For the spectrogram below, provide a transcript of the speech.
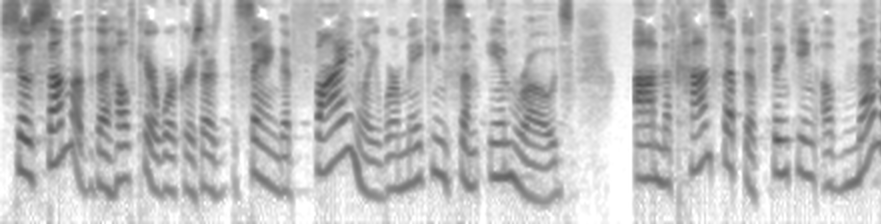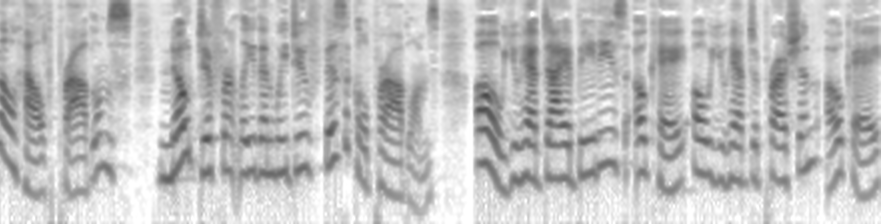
So some of the healthcare workers are saying that finally we're making some inroads on the concept of thinking of mental health problems no differently than we do physical problems. Oh, you have diabetes? Okay. Oh, you have depression? Okay.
